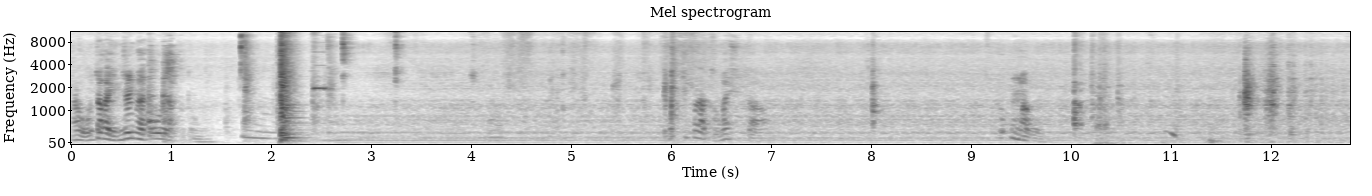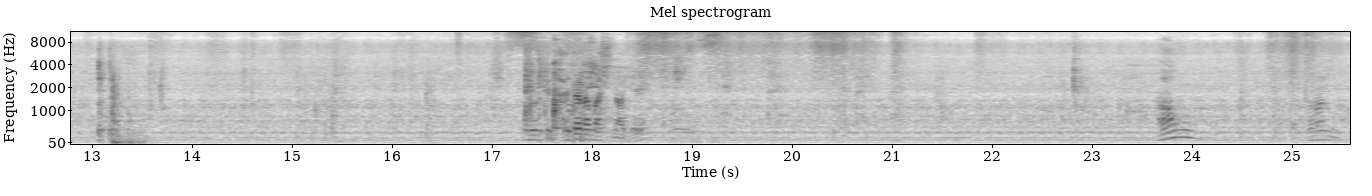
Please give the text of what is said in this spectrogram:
아, 오다가 인절미가 떠올랐거든. 음. 떡집보다 더 맛있다. 조금하고. 왜 이렇게 달달한 맛이 나게? 아우, 저는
